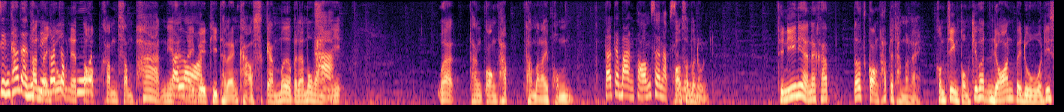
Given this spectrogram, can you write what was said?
จริงๆท่านอนุท่านทินนาก็ยจะกเนี่ยพูตอด บคำสัมภาษณ์เนี่ยตลอด ในเวทีแถลงข่าวสแกมเมอร์ไปแล้วเมื่อวานค่ะนี้ ว่าทางกองทัพทำอะไรผม รัฐบาลพร้อมสนับสพร้อมสนับสนุนุนนทีนี้เนี่ยนะครับแล้วกองทัพจะทำอะไรความจริงผมคิดว่าย้อนไปดูวันที่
